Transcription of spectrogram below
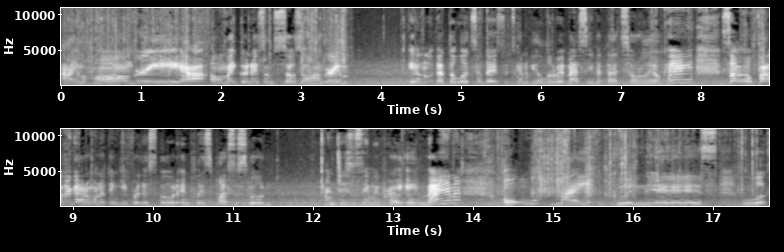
i'm hungry. Oh my goodness i'm so so hungry. And at the looks of this it's going to be a little bit messy but that's totally okay. So father god i want to thank you for this food and please bless this food. In jesus name we pray amen. Oh my goodness. Look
